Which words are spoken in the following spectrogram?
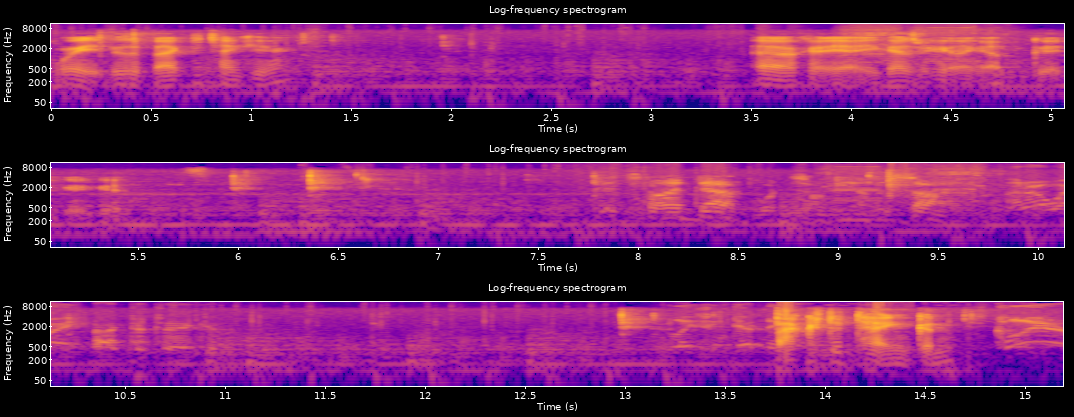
Wait, there's a Bacta tank here? Oh, okay, yeah, you guys are healing up. Good, good, good. Let's find out what's on the other side. On our way. Bacta taken. Placing. Bacta tankin'. Clear.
